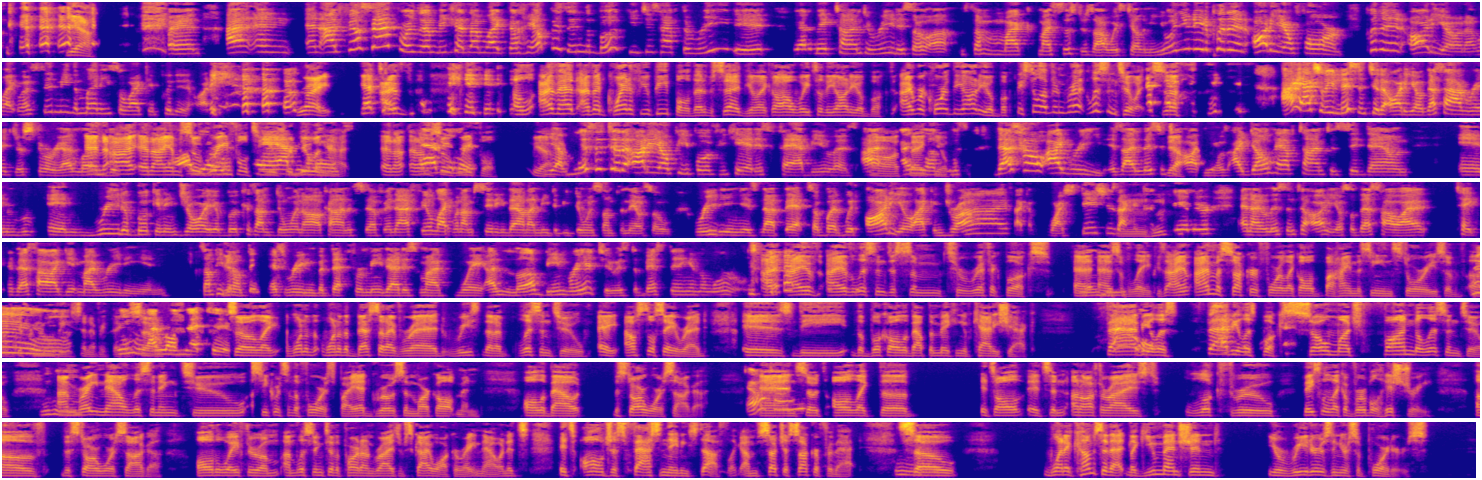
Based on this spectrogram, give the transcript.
yeah. and I and and I feel sad for them because I'm like the help is in the book. You just have to read it. You got to make time to read it. So uh, some of my my sisters always telling me, "You you need to put it in audio form. Put it in audio." And I'm like, "Well, send me the money so I can put it in audio." Right. Takes A- I've had I've had quite a few people that have said you're like, oh, I'll wait till the audiobook. I record the audiobook. They still haven't read listened to it. So I actually listened to the audio. That's how I read your story. I love and it. I and I am so grateful to you for doing that. And, I, and I'm so grateful. Yeah. Yeah. listen to the audio, people, if you can. It's fabulous. I, Aw, I love you. listen- That's how I read. Is I listen Yeah. to audios. I don't have time to sit down and and read a book and enjoy a book because I'm doing all kind of stuff. And I feel like when I'm sitting down, I need to be doing something else. So reading is not that. So, but with audio, I can drive, I can wash dishes, I can cook mm-hmm. dinner, and I listen to audio. So that's how I take. That's how I get my reading in. Some people Yeah. don't think that's reading, but that for me, that is my way. I love being read to. It's the best thing in the world. I, I have I have listened to some terrific books a, as Mhm. of late because I'm I'm a sucker for like all behind the scenes stories of uh, different Mm. movies and everything. Mhm, So I love that too. So like one of the one of the best that I've read, re- that I've listened to, hey, I'll still say read, is the the book all about the making of Caddyshack. Fabulous, fabulous book. So much fun to listen to. Mhm. I'm right now listening to Secrets of the Force by Ed Gross and Mark Altman, all about the Star Wars saga. Okay. And so it's all like the, it's all, it's an unauthorized look through basically like a verbal history of the Star Wars saga all the way through. I'm, I'm listening to the part on Rise of Skywalker right now and it's, it's all just fascinating stuff. Like I'm such a sucker for that. Mhm. So when it comes to that, like you mentioned your readers and your supporters,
